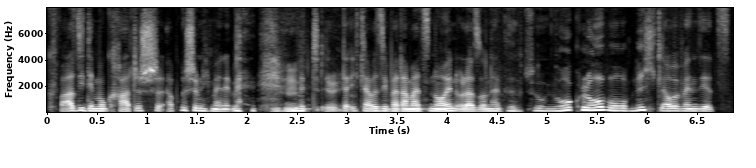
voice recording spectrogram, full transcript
quasi demokratisch abgestimmt. Ich meine, mhm. mit, ich glaube, sie war damals neun oder so und hat gesagt, so, ja klar, warum nicht? Ich glaube, wenn sie jetzt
